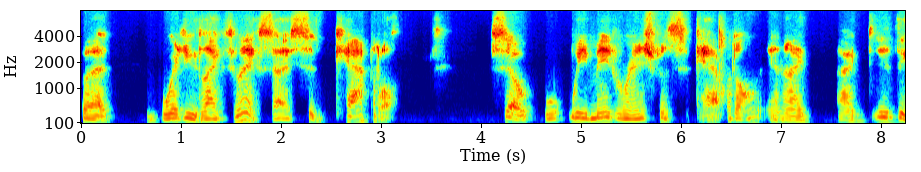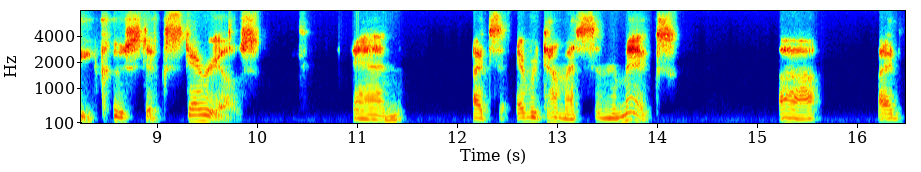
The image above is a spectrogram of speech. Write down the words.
But where do you like to mix? I said, Capitol. So we made arrangements at Capitol and I, I did the acoustic stereos. And I'd, every time I send the mix, uh, I'd,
